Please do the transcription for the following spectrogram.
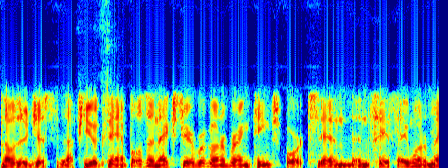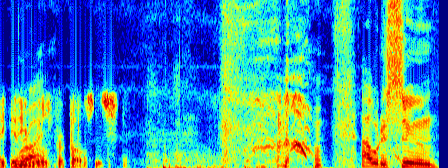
Those are just a few examples. And next year we're going to bring team sports in and see if they want to make any Right. rules proposals. I would assume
